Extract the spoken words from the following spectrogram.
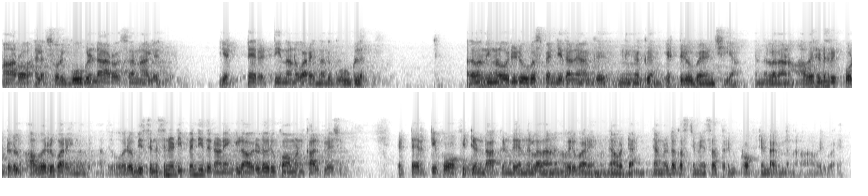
ആർ ഒ അല്ല സോറി ഗൂഗിളിന്റെ ആർ ഒസ് പറഞ്ഞാൽ എട്ട് ഇരട്ടി എന്നാണ് പറയുന്നത് ഗൂഗിൾ. അഥവാ നിങ്ങൾ ഒരു രൂപ സ്പെൻഡ് ചെയ്താൽ ഞങ്ങൾക്ക് നിങ്ങൾക്ക് എട്ട് രൂപ ഏൺ ചെയ്യാം എന്നുള്ളതാണ് അവരുടെ റിപ്പോർട്ടുകൾ അവർ പറയുന്നത്. അത് ഓരോ ബിസിനസ്സിനെ ഡിപ്പെൻഡ് ചെയ്തിട്ടാണെങ്കിലും അവരുടെ ഒരു കോമൺ കാൽക്കുലേഷൻ എട്ട് ഇരട്ടി പ്രോഫിറ്റ് ഉണ്ടാക്കുന്നുണ്ട് എന്നുള്ളതാണ് അവർ പറയുന്നത്. അവരുടെ ഞങ്ങളുടെ കസ്റ്റമേഴ്സ് അത്രയും പ്രോഫിറ്റ് ഉണ്ടാക്കുന്നുണ്ടെന്നാണ് അവർ പറയുന്നത്.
